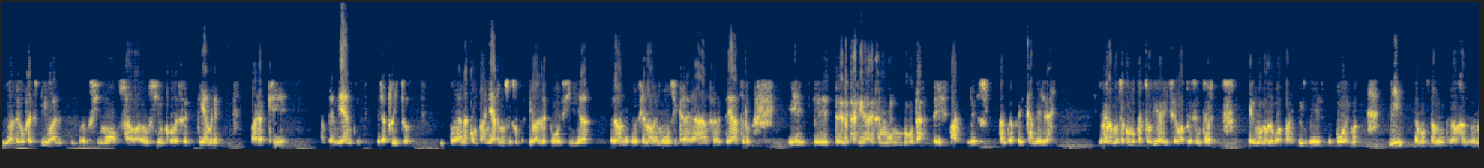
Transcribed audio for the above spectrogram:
Y va a ser un festival el próximo sábado 5 de septiembre para que estén pendientes, gratuito, y puedan acompañarnos. Es un festival de poesía, perdón, de poesía no, de música, de danza, de teatro, eh, de tres localidades en, Bogotá, de Mártires, Santa Fe y Candelaria. Ganamos esa convocatoria y se va a presentar el monólogo a partir de este poema y estamos también trabajando en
